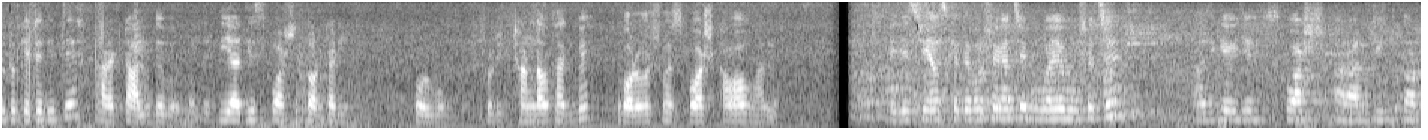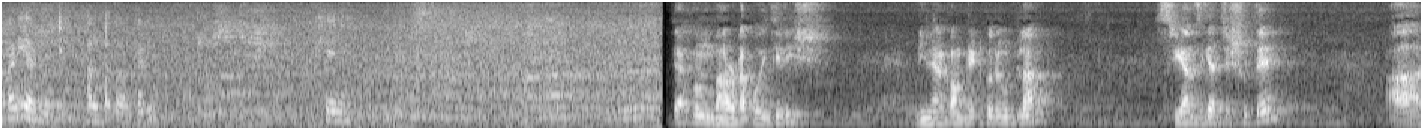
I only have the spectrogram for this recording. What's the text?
দুটো কেটে দিতে, আর একটা আলু দেবো মধ্যে। দিয়ে আজকে স্কোয়াশের তরকারি করব। শরীর ঠান্ডাও থাকবে, গরমের সময় স্কোয়াশ খাওয়াও ভালো। এই যে শ্রিয়াংশ খেতে বসে গেছে, বুবাইও বসেছে। আজকে ওই যে স্কোয়াশ আর আলু দিয়ে একটু তরকারি আর রুটি, হালকা তরকারি। খেয়ে এখন বারোটা পঁয়ত্রিশ। ডিনার কমপ্লিট করে উঠলাম। শ্রিয়াংশ গেছে শুতে। আর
